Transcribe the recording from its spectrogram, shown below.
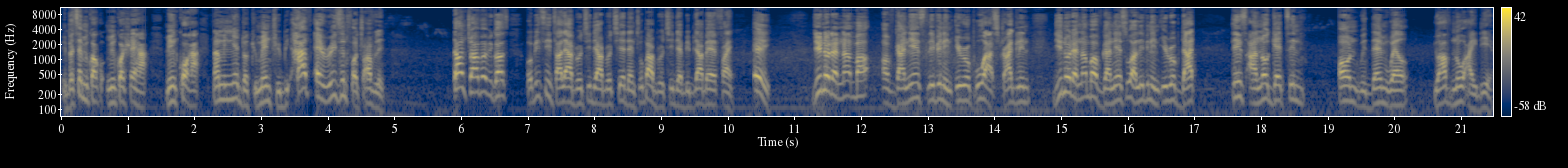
me person me kwa share ha, me ha, na me documentary. Have a reason for traveling. Don't travel because obisi Italy abrochi the abrochi then tuba abrochi the bibia be fine. Hey, do you know the number of Ghanaians living in Europe who are struggling? Do you know the number of Ghanaians who are living in Europe that things are not getting on with them well? You have no idea.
